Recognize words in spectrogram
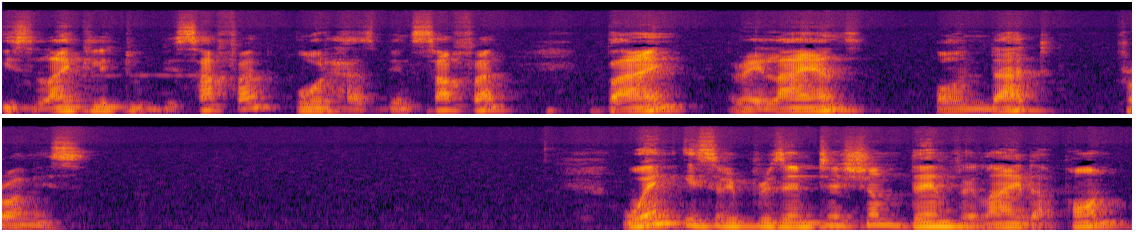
is likely to be suffered or has been suffered by reliance on that promise. When is representation then relied upon?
